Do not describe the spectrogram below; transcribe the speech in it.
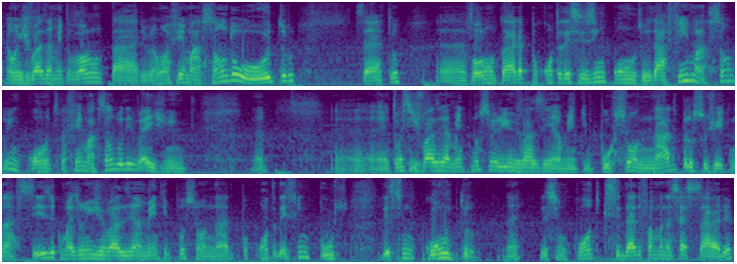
É um esvaziamento voluntário, é uma afirmação do outro, certo? É, voluntária por conta desses encontros, da afirmação do encontro, da afirmação do divergente. Né? É, então esse esvaziamento não seria um esvaziamento impulsionado pelo sujeito narcísico, mas um esvaziamento impulsionado por conta desse impulso, desse encontro, né? Desse encontro que se dá de forma necessária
